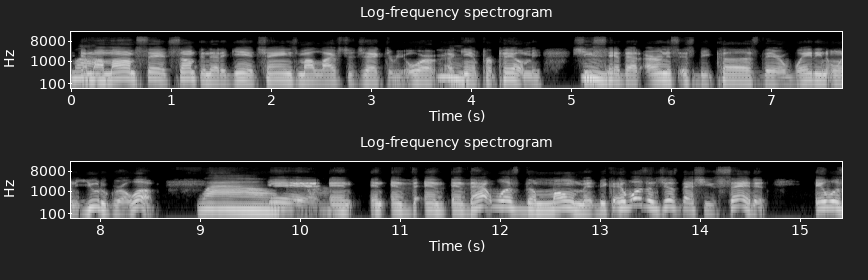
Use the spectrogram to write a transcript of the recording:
Wow. And my mom said something that again changed my life's trajectory or mm. again propelled me. She mm. said that Ernest is because they're waiting on you to grow up. Wow. Yeah, wow. And, and and and and that was the moment because it wasn't just that she said it. It was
